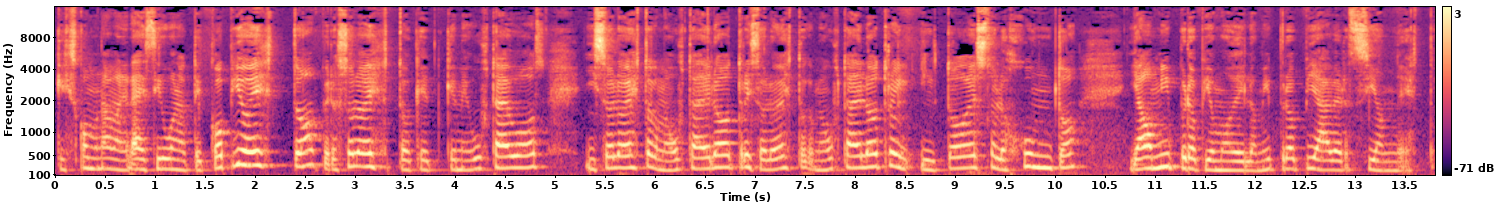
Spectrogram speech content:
que es como una manera de decir, bueno, te copio esto, pero solo esto que, que, me gusta de vos, y solo esto que me gusta del otro, y solo esto que me gusta del otro, y, y todo eso lo junto y hago mi propio modelo, mi propia versión de esto.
